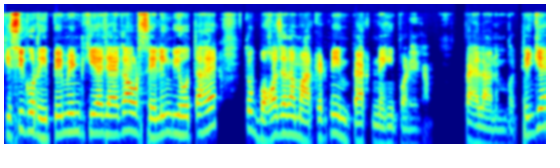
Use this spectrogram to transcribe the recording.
किसी को रीपेमेंट किया जाएगा और सेलिंग भी होता है तो बहुत ज़्यादा मार्केट में इंपैक्ट नहीं पड़ेगा। पहला नंबर ठीक है?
